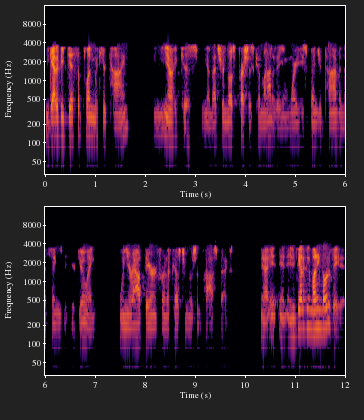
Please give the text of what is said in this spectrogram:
You got to be disciplined with your time, you know, because you know that's your most precious commodity, and where you spend your time and the things that you're doing when you're out there in front of customers and prospects. You know, and, and you've got to be money motivated.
